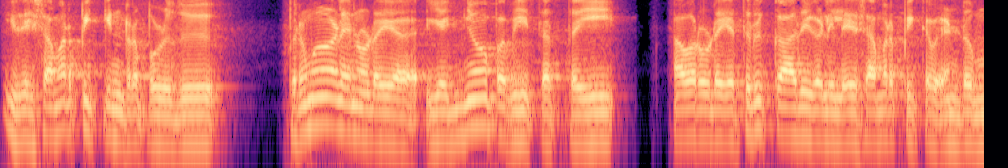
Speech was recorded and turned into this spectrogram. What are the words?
இதை சமர்ப்பிக்கின்ற பொழுது பெருமாளினுடைய யஜ்ஞோபவீத்தத்தை அவருடைய திருக்காதிகளிலே சமர்ப்பிக்க வேண்டும்.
